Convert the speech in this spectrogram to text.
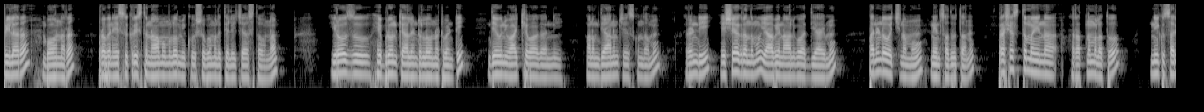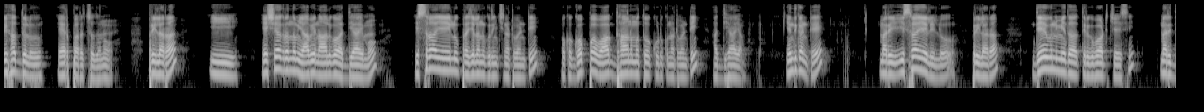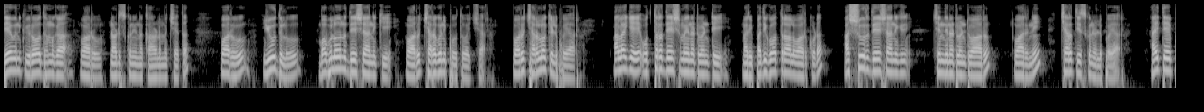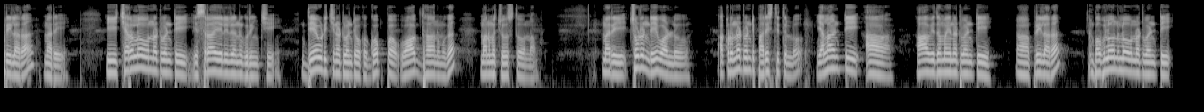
ప్రిలారా బాగున్నారా? ప్రభుని యేసుక్రీస్తు నామములో మీకు శుభములు తెలియచేస్తూ ఉన్నాం. ఈరోజు హెబ్రోన్ క్యాలెండర్లో ఉన్నటువంటి దేవుని వాక్య భాగాన్ని మనం ధ్యానం చేసుకుందాము. రండి యెషయా గ్రంథము యాభై నాలుగో అధ్యాయము పన్నెండవ వచనము నేను చదువుతాను. ప్రశస్తమైన రత్నములతో నీకు సరిహద్దులు ఏర్పరచుదును. ప్రిలరా ఈ యెషయా గ్రంథం యాభై నాలుగో అధ్యాయము. ఇస్రాయేలు ప్రజలను గురించినటువంటి ఒక గొప్ప వాగ్దానముతో కూడుకున్నటువంటి అధ్యాయం. ఎందుకంటే మరి ఇస్రాయేలీలు ప్రియులరా దేవుని మీద తిరుగుబాటు చేసి మరి దేవునికి విరోధముగా వారు నడుచుకుని కారణము చేత వారు యూదులు బబులోను దేశానికి వారు చెరగొనిపోతూ వచ్చారు. వారు చెరలోకి వెళ్ళిపోయారు అలాగే ఉత్తర దేశమైనటువంటి మరి పది గోత్రాల వారు కూడా అశ్షూరు దేశానికి చెందినటువంటి వారు వారిని చెర తీసుకుని వెళ్ళిపోయారు. అయితే ప్రియులరా మరి ఈ చెరలో ఉన్నటువంటి ఇస్రాయేలీలను గురించి దేవుడిచ్చినటువంటి ఒక గొప్ప వాగ్దానముగా మనము చూస్తూ ఉన్నాం. మరి చూడండి వాళ్ళు అక్కడ ఉన్నటువంటి పరిస్థితుల్లో ఎలాంటి ఆ ఆ విధమైనటువంటి ప్రియులారా బబులోనులో ఉన్నటువంటి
